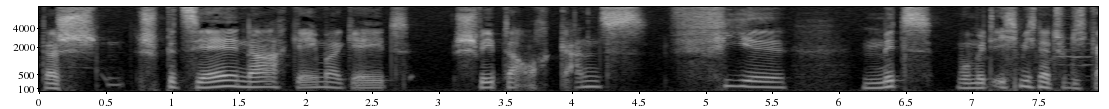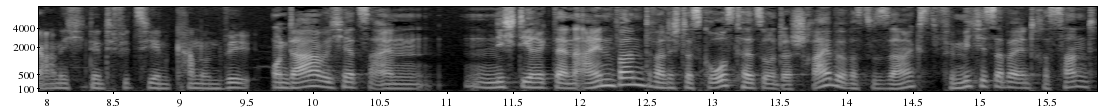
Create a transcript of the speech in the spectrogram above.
das speziell nach Gamergate schwebt da auch ganz viel mit, womit ich mich natürlich gar nicht identifizieren kann und will. Und da habe ich jetzt einen, nicht direkt einen Einwand, weil ich das Großteil so unterschreibe, was du sagst. Für mich ist aber interessant,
